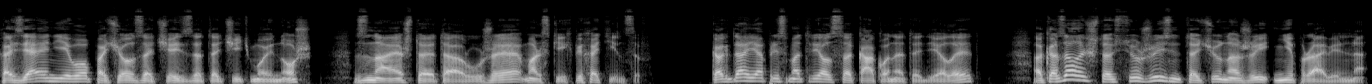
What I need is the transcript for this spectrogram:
Хозяин его почел за честь заточить мой нож, зная, что это оружие морских пехотинцев. Когда я присмотрелся, как он это делает, оказалось, что всю жизнь точу ножи неправильно,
